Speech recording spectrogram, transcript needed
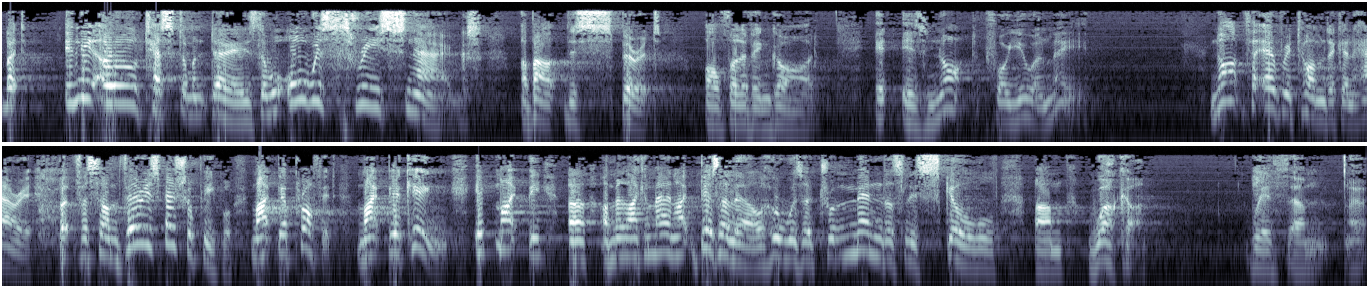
But in the Old Testament days, there were always three snags about this Spirit of the living God. It is not for you and me. Not for every Tom, Dick and Harry, but for some very special people. Might be a prophet, might be a king. It might be uh, like a man like Bezalel, who was a tremendously skilled um, worker with, um, uh,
